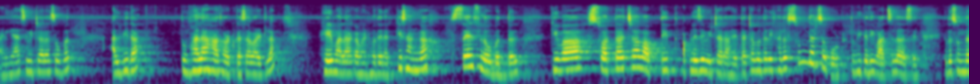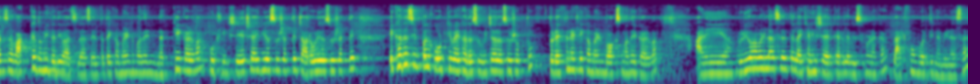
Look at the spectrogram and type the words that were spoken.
आणि याच विचारासोबत अलविदा. तुम्हाला हा थॉट कसा वाटला? हे मला कमेंटमध्ये नक्की सांगा. सेल्फ लवबद्दल किंवा स्वतःच्या बाबतीत आपले जे विचार आहेत त्याच्याबद्दल एखादं सुंदरसं कोट तुम्ही कधी वाचलं असेल एखादं सुंदरसं वाक्य तुम्ही कधी वाचलं असेल तर ते कमेंटमध्ये नक्की कळवा. कुठली शेर शायरी असू शकते चारोळी असू शकते एखादा सिंपल कोट किंवा एखादा सुविचार असू शकतो तो डेफिनेटली कमेंट बॉक्समध्ये कळवा. आणि व्हिडिओ आवडला असेल तर लाईक आणि शेअर करायला विसरू नका. प्लॅटफॉर्मवरती नवीन असाल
